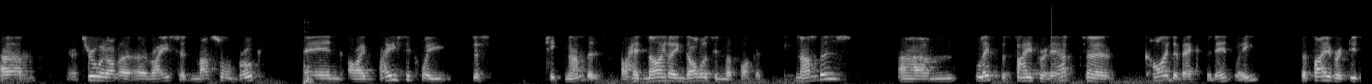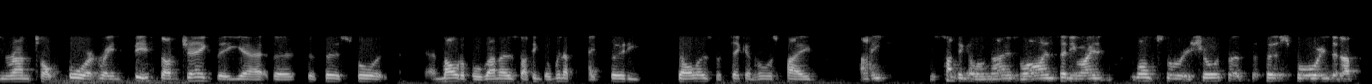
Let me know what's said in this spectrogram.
Um, I threw it on a, a race at Muswellbrook, and I basically just ticked numbers. I had nineteen dollars in my pocket. Ticked numbers. Um, left the favourite out uh, kind of accidentally. The favourite didn't run top four; it ran fifth. I've jagged the uh, the, the first four uh, multiple runners. I think the winner paid thirty dollars. The second horse paid eight, something along those lines. Anyway, long story short, the, the first four ended up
